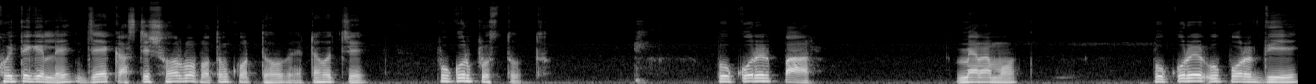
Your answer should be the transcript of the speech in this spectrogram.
হইতে গেলে যে কাজটি সর্বপ্রথম করতে হবে, এটা হচ্ছে পুকুর প্রস্তুত। পুকুরের পার মেরামত, পুকুরের উপর দিয়ে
